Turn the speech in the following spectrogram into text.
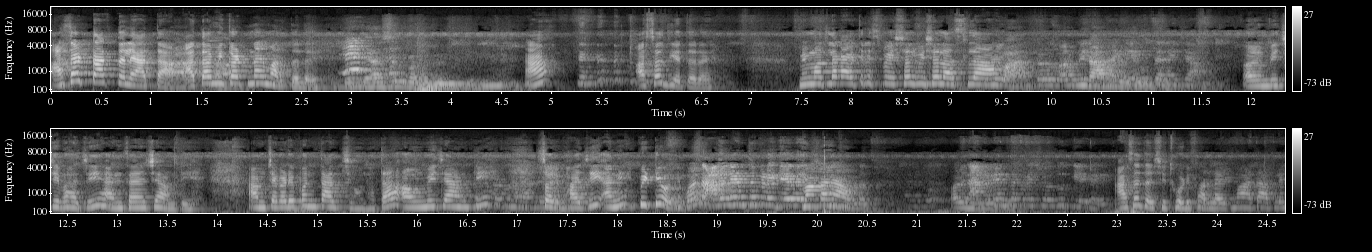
असाच टाकतले आता. आता मी कट नाही मारतलय. आ? असंच घेतलंय मी म्हटलं काहीतरी स्पेशल विशल असला अळंबीची भाजी आणि चण्याची आमटी. आमच्याकडे पण ताज जेवण होता. अळंबीची आमटी सॉरी भाजी आणि पिठी होती पण. माका नाही आवडत. अळंबी. असं तशी थोडीफार लाइट मग आता आपल्या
